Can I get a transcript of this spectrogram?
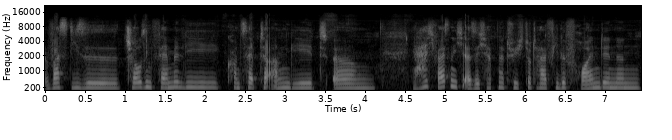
was diese Chosen Family Konzepte angeht, ähm, ja, ich weiß nicht, also ich habe natürlich total viele Freundinnen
